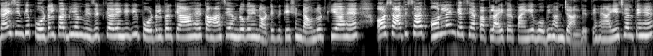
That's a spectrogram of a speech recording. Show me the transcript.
गाइज़ इनके पोर्टल पर भी हम विज़िट करेंगे कि पोर्टल पर क्या है, कहाँ से हम लोगों ने नोटिफिकेशन डाउनलोड किया है और साथ ही साथ ऑनलाइन कैसे आप अप्लाई कर पाएँगे वो भी हम जान लेते हैं। आइए चलते हैं।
